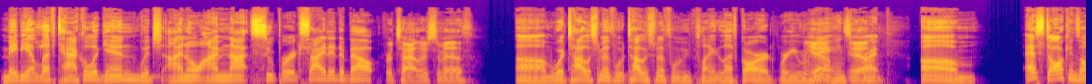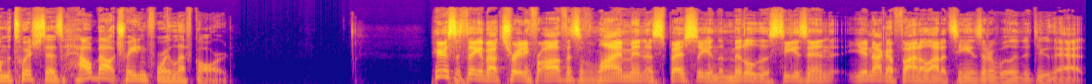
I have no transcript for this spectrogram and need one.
maybe at left tackle again, which I know I'm not super excited about. for Tyler Smith. Um, where Tyler Smith, would- Tyler Smith will be playing left guard where he Yeah, remains, yeah. right? Um, S. Dawkins on the Twitch says, "How about trading for a left guard?" Here's the thing about trading for offensive linemen, especially in the middle of the season. You're not going to find a lot of teams that are willing to do that.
